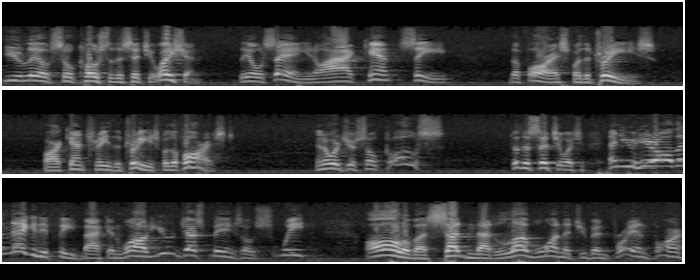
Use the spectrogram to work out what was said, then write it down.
you live so close to the situation. The old saying, you know, I can't see the forest for the trees, or I can't see the trees for the forest. In other words, you're so close to the situation. And you hear all the negative feedback, and while you're just being so sweet, all of a sudden that loved one that you've been praying for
